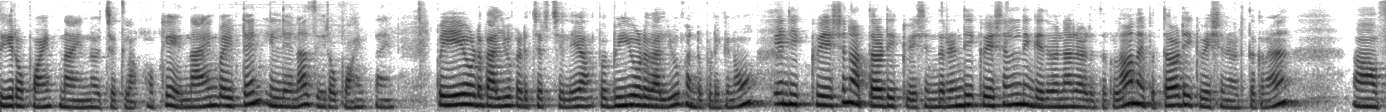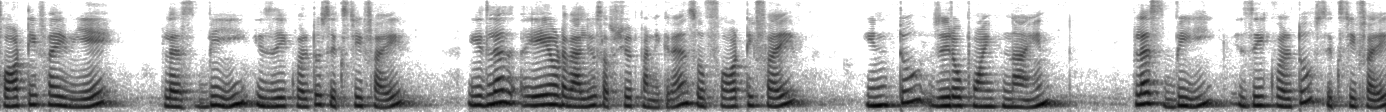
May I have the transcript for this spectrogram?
ஜீரோ பாயிண்ட் நைன் வச்சுக்கலாம். ஓகே நைன் பை டென் இல்லைன்னா ஜீரோ பாயிண்ட் நைன் இப்போ ஏயோட வேல்யூ கிடச்சிருச்சு இல்லையா? இப்போ பியோட வேல்யூ கண்டுபிடிக்கணும். Second equation or third equation இந்த ரெண்டு ஈக்குவேஷனில் நீங்கள் எது வேணாலும் எடுத்துக்கலாம். நான் இப்போ தேர்ட் ஈக்குவேஷன் எடுத்துக்கிறேன். Forty five a plus b is equal to sixty five இதில் ஏயோட வேல்யூ சப்ஸ்டியூட் பண்ணிக்கிறேன். So forty five into zero point nine plus b is equal to sixty five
